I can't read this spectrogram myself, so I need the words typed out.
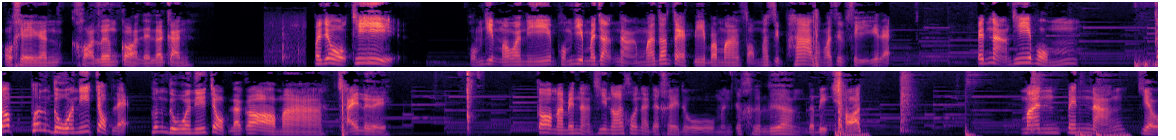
โอเคงั้นขอเริ่มก่อนเลยแล้วกัน ประโยคที่ผมหยิบมาวันนี้ ผมหยิบมาจากหนังมาตั้งแต่ปีประมาณ 2015 2014 นี่แหละ เป็นหนังที่ผมก็เพิ่งดูวันนี้จบแหละ เพิ่งดูวันนี้จบแล้วก็เอามาใช้เลย ก็มันเป็นหนังที่น้อยคนอาจจะเคยดู มันก็คือเรื่อง The Big Short มันเป็นหนังเกี่ยว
